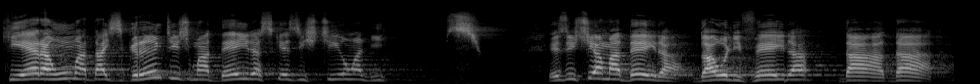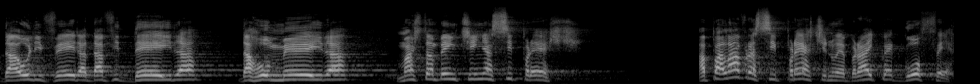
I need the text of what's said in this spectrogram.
que era uma das grandes madeiras que existiam ali. Psiu. Existia a madeira da oliveira, da, da, da oliveira, da videira, da romeira, mas também tinha cipreste. A palavra cipreste no hebraico é gofer.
